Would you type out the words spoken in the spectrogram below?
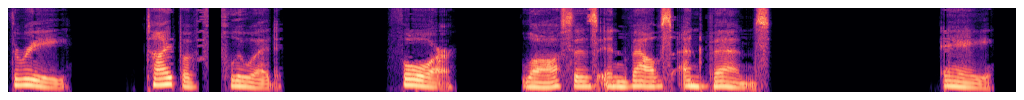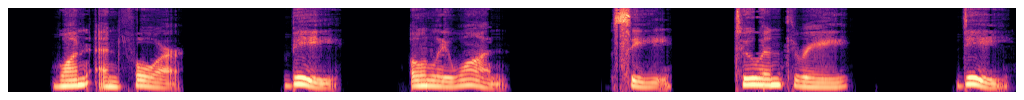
3. Type of fluid. 4. Losses in valves and bends. A. 1 and 4. B. Only 1. C. 2 and 3. D.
